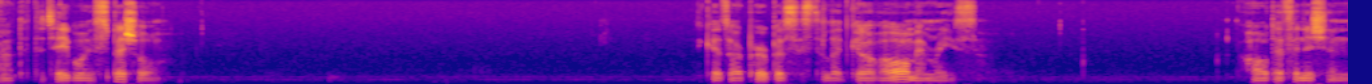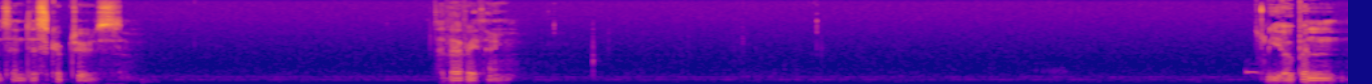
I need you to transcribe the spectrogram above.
Not that the table is special, because our purpose is to let go of all memories all definitions and descriptors of everything. We open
